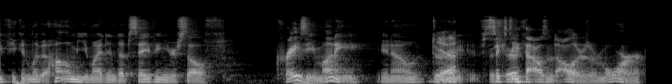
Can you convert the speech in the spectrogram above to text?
if you can live at home, you might end up saving yourself crazy money, you know, during Yeah, sure. sixty thousand dollars or more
